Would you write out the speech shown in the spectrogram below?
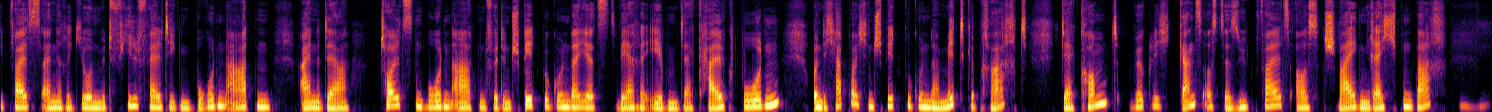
die Pfalz ist eine Region mit vielfältigen Bodenarten. Eine der tollsten Bodenarten für den Spätburgunder jetzt wäre eben der Kalkboden. Und ich habe euch einen Spätburgunder mitgebracht. Der kommt wirklich ganz aus der Südpfalz, aus Schweigen-Rechtenbach. Mhm.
